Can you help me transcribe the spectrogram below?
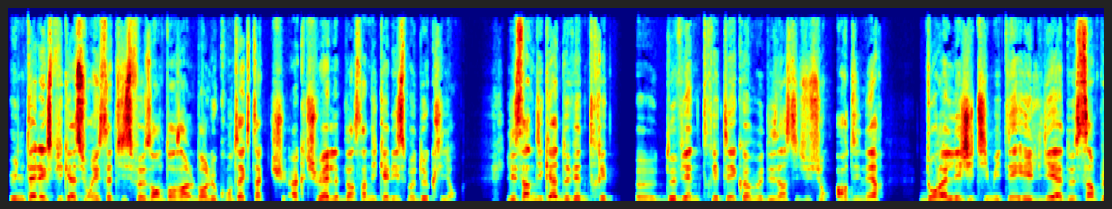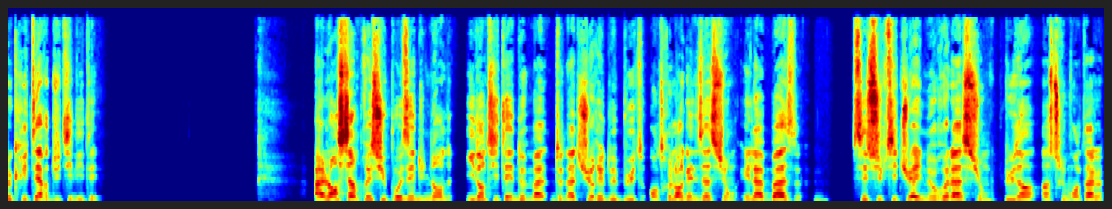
Une telle explication est satisfaisante dans, le contexte actu- actuel d'un syndicalisme de clients. Les syndicats euh, deviennent traités comme des institutions ordinaires dont la légitimité est liée à de simples critères d'utilité. À l'ancien présupposé d'une en- identité de, nature et de but entre l'organisation et la base s'est substitué à une relation plus in- instrumentale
